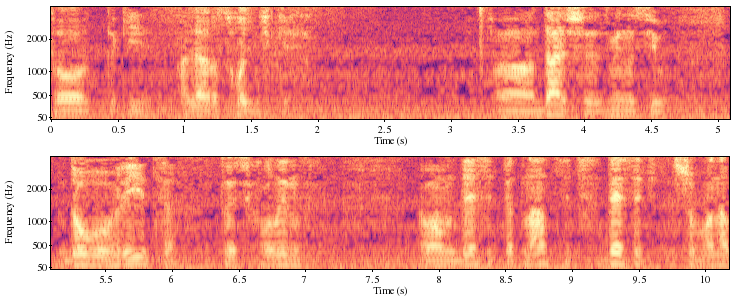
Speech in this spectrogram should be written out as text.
То такі а-ля розходнички. Далі з мінусів довго гріється, тобто хвилин вам 10-15, 10, щоб вона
